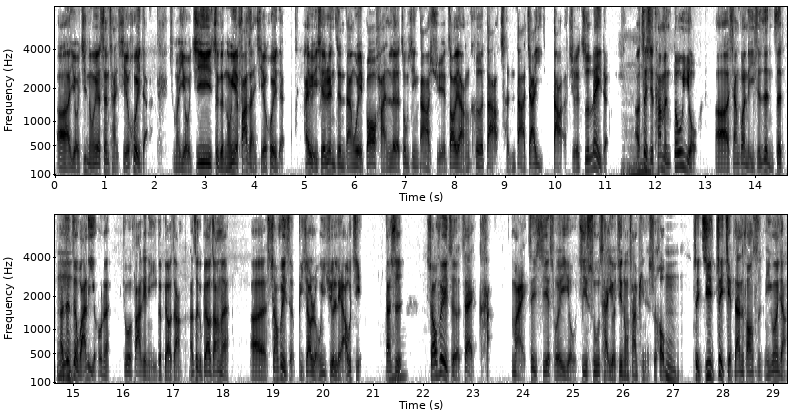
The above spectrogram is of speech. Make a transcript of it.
啊、呃，有机农业生产协会的，什么有机这个农业发展协会的，还有一些认证单位，包含了中兴大学、朝阳科大、成大、嘉义大学之类的，啊、呃，这些他们都有啊、呃、相关的一些认证。那认证完了以后呢，就会发给你一个标章，那这个标章呢，呃，消费者比较容易去了解，但是。消费者在看买这些所谓有机蔬菜、有机农产品的时候，嗯，最基最简单的方式，你跟我讲，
